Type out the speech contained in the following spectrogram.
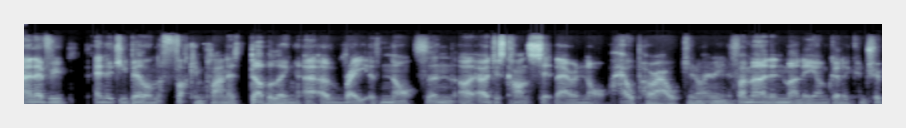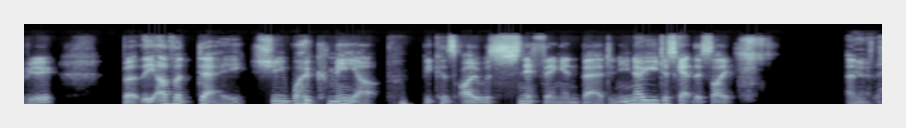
and every energy bill on the fucking planet is doubling at a rate of knots. And I, I just can't sit there and not help her out. Do you know what I mean? If I'm earning money, I'm going to contribute. But the other day, she woke me up because I was sniffing in bed. And you know, you just get this like, and yeah.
